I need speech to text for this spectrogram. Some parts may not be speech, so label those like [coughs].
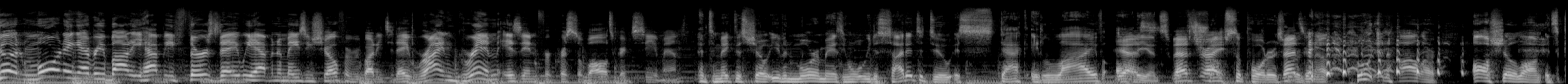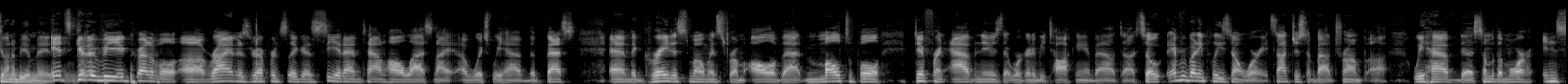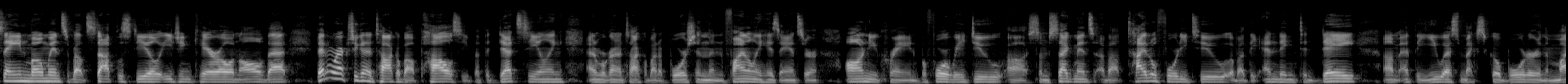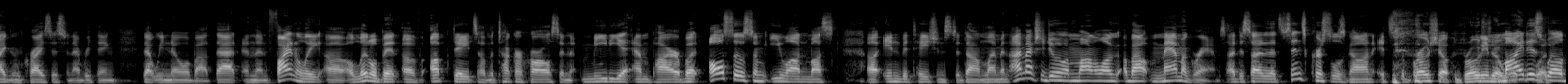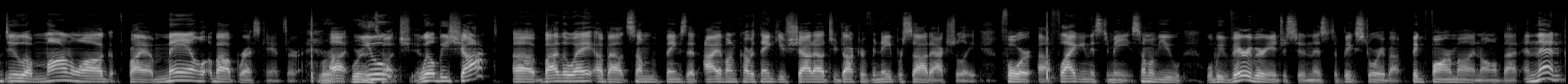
Good morning, everybody. Happy Thursday. We have an amazing show for everybody today. Ryan Grim is in for Krystal Ball. It's great to see you, man. And to make this show even more amazing, what we decided to do is stack a live Yes, audience with that's Trump right. supporters That's who are going to [laughs] hoot and holler all show long. It's going to be amazing. It's going to be incredible. Uh, Ryan is referencing a CNN town hall last night, of which we have the best and the greatest moments from all of that, multiple different avenues that we're going to be talking about. Uh, so, everybody, please don't worry. It's not just about Trump. Uh, we have the, some of the more insane moments about Stop the Steal, E. Jean Carroll, and all of that. Then we're actually going to talk about policy, but the debt ceiling, and we're going to talk about abortion. Then finally, his answer on Ukraine before we do uh, some segments about Title 42, about the ending today um, at the U.S. Mexico border and the migrant crisis and everything that we know about that. And then finally, uh, a little bit of updates on the Tucker Carlson media empire, but also some Elon Musk uh, invitations to Don Lemon. I'm actually doing a monologue about mammograms. I decided that since Krystal's gone, it's the Bro [laughs] Show. Bro we Show, might what- as what- well do a monologue by a male about breast cancer. We're- Uh, we're in you touch, yeah. will be shocked, uh, by the way, about some of the things that I've uncovered. Thank you. Shout out to Dr. Vinay Prasad, actually, for uh, flagging this to me. Some of you will be very, very interested in this. It's a big story about big pharma and all of that. And then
